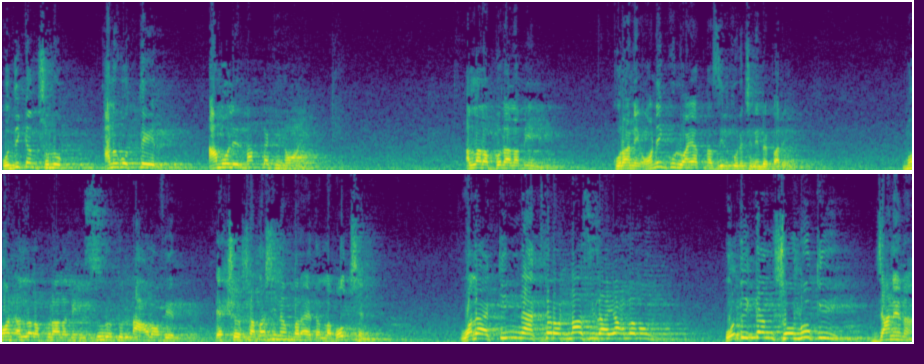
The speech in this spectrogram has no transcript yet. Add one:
অধিকাংশ লোক আনুগত্যের আমলের মাপকাঠি নয়। আল্লাহ রাব্বুল আলমিন কোরআনে অনেকগুলো আয়াত নাজিল করেছেন এ ব্যাপারে। মহান আল্লাহ রাব্বুল আলমিন সুরতুল আরফের একশো সাতাশি নম্বর আয়াত আল্লাহ বলছেন অধিকাংশ লোকই জানে না।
